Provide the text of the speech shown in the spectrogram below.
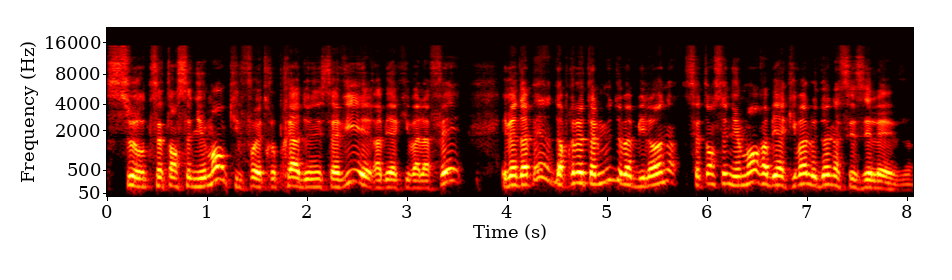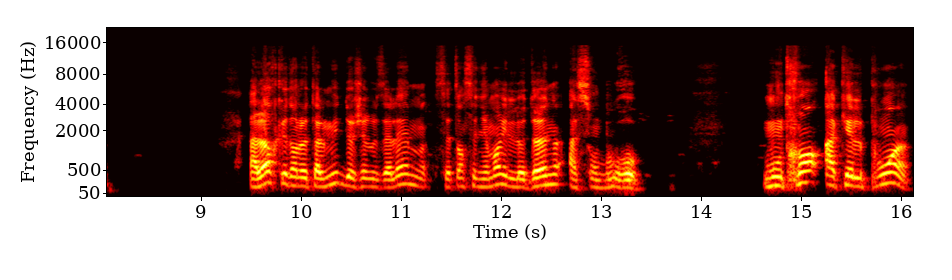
sur cet enseignement qu'il faut être prêt à donner sa vie, et Rabbi Akiva l'a fait, et eh bien d'après le Talmud de Babylone, cet enseignement, Rabbi Akiva le donne à ses élèves. Alors que dans le Talmud de Jérusalem, cet enseignement, il le donne à son bourreau, montrant à quel point,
